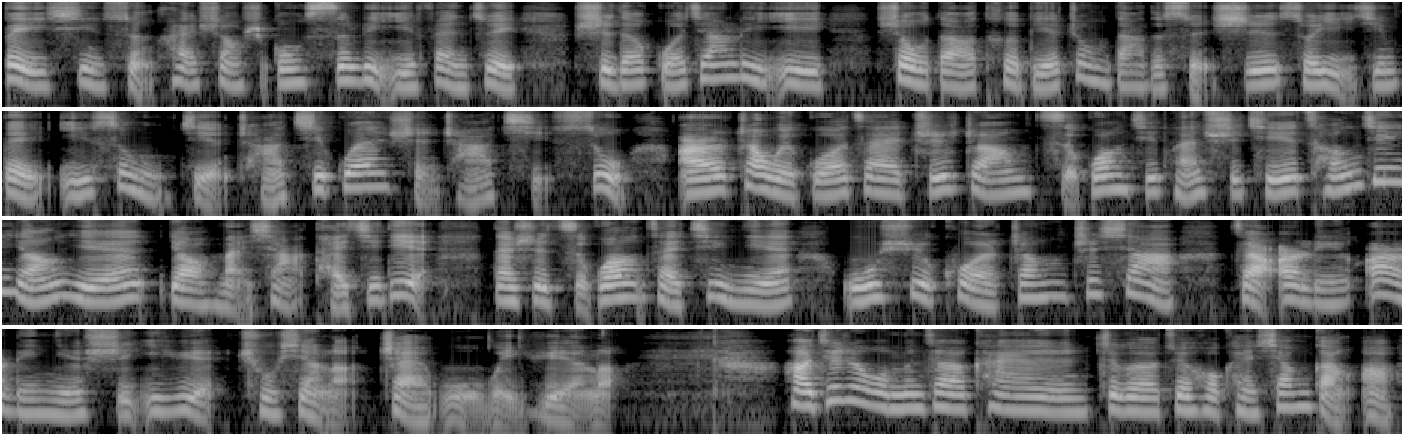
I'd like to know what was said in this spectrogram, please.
背信损害上市公司利益犯罪，使得国家利益受到特别重大的损失，所以已经被移送检察机关审查起诉。而赵伟国在执掌紫光集团时期，曾经扬言要买下台积电，但是紫光在近年无序扩张之下，在二零二零年十一月出现了债务违约了。好，接着我们再看这个，最后看香港啊。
